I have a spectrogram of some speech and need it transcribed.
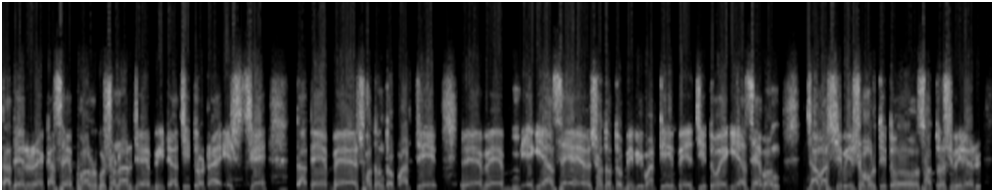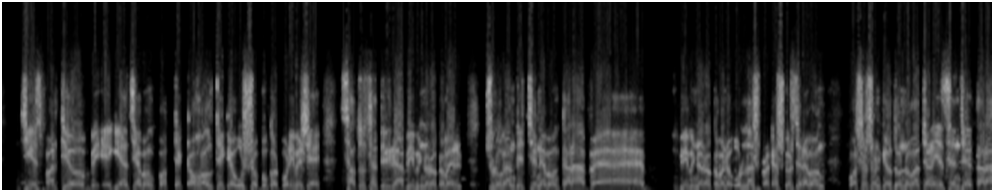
তাদের কাছে ফল ঘোষণার যে, বিটা, চিত্রটা এসছে, তাতে স্বতন্ত্র প্রার্থী এগিয়ে আছে, স্বতন্ত্র বিপি প্রার্থী জিতু এগিয়ে আছে এবং জামাত শিবির সমর্থিত ছাত্র শিবিরের জিএস প্রার্থীও এগিয়ে আছে এবং প্রত্যেকটা হল থেকে উৎসবমুখর পরিবেশে ছাত্রছাত্রীরা বিভিন্ন রকমের স্লোগান দিচ্ছেন এবং তারা বিভিন্ন রকমের উল্লাস প্রকাশ করছেন এবং প্রশাসনকেও ধন্যবাদ জানিয়েছেন যে তারা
